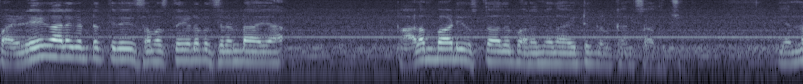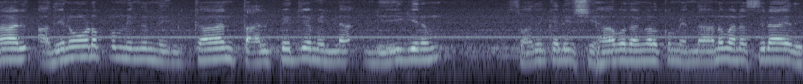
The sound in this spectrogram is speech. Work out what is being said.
പഴയ കാലഘട്ടത്തിൽ സമസ്തയുടെ പ്രസിഡന്റായ കാളമ്പാടി ഉസ്താദ് പറഞ്ഞതായിട്ട് കേൾക്കാൻ സാധിച്ചു. എന്നാൽ അതിനോടൊപ്പം ഇന്ന് നിൽക്കാൻ താല്പര്യമില്ല ലീഗിനും സ്വാദിഖലി ശിഹാബ് തങ്ങൾക്കും എന്നാണ് മനസ്സിലായത്.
